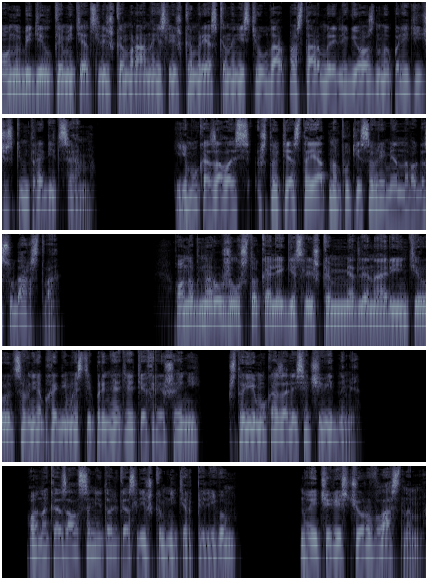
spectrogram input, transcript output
Он убедил комитет слишком рано и слишком резко нанести удар по старым религиозным и политическим традициям. Ему казалось, что те стоят на пути современного государства. Он обнаружил, что коллеги слишком медленно ориентируются в необходимости принятия тех решений, что ему казались очевидными. Он оказался не только слишком нетерпеливым, но и чересчур властным.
